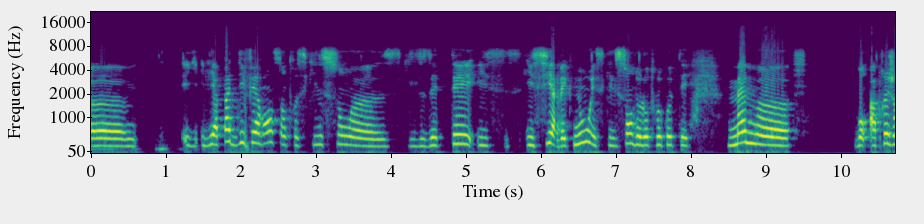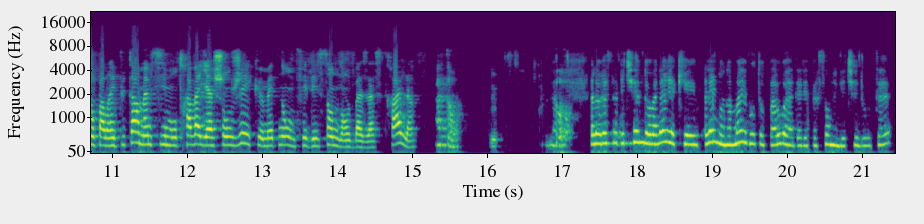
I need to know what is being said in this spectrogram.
euh, il n'y a pas de différence entre ce qu'ils sont, euh, ce qu'ils étaient ici, avec nous et ce qu'ils sont de l'autre côté. Même euh, bon, après j'en parlerai plus tard. Même si mon travail a changé et que maintenant on me fait descendre dans le bas astral. Attends. Allora sta dicendo Valeria che lei non ha mai avuto paura delle persone decedute,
